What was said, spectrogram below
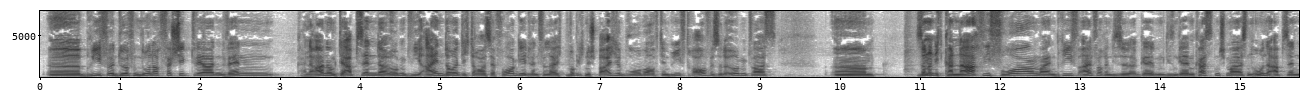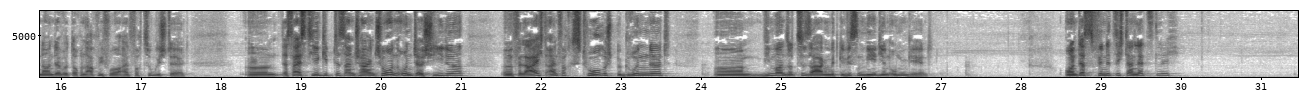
äh, Briefe dürfen nur noch verschickt werden, wenn keine Ahnung, der Absender irgendwie eindeutig daraus hervorgeht, wenn vielleicht wirklich eine Speichelprobe auf dem Brief drauf ist oder irgendwas, ähm, sondern ich kann nach wie vor meinen Brief einfach in diese gelben, diesen gelben Kasten schmeißen, ohne Absender und der wird auch nach wie vor einfach zugestellt. Ähm, das heißt, hier gibt es anscheinend schon Unterschiede, äh, vielleicht einfach historisch begründet, wie man sozusagen mit gewissen Medien umgeht. Und das findet sich dann letztlich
